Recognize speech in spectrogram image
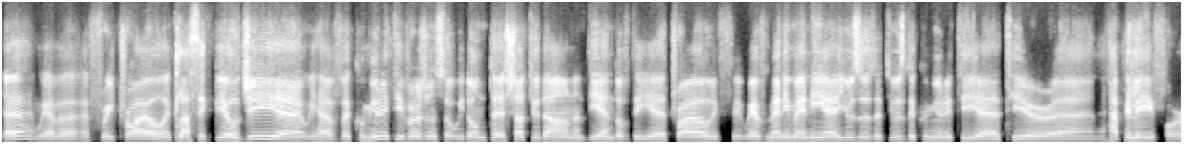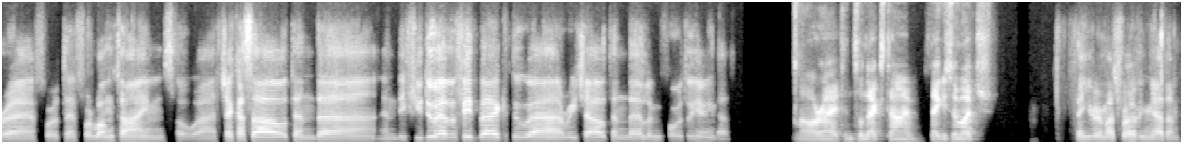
Yeah, we have a, a free trial, a classic PLG. Uh, we have a community version, so we don't uh, shut you down at the end of the uh, trial. If we have many, many uh, users that use the community uh, tier happily for for for a long time. So check us out, and and if you do have a feedback, do reach out, and looking forward to hearing that. All right. Until next time. Thank you so much. Thank you very much for having me, Adam.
